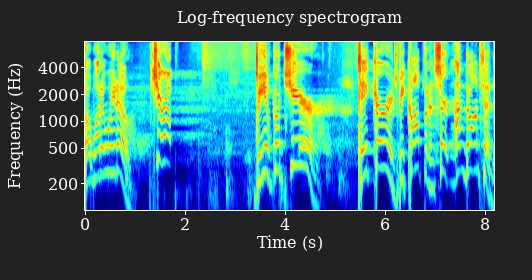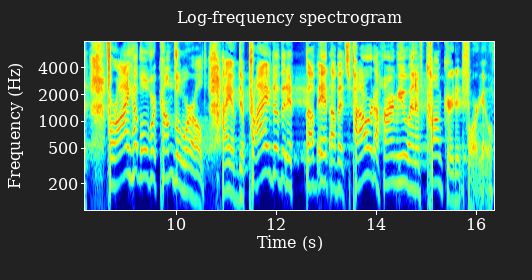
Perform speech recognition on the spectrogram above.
But what do we do? Cheer up! Be of good cheer. Take courage, be confident, certain, undaunted, for I have overcome the world. I have deprived of it, of it of its power to harm you and have conquered it for you.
